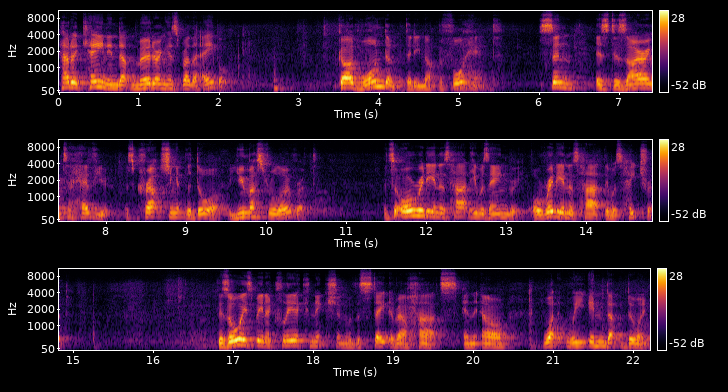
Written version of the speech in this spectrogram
How did Cain end up murdering his brother Abel? God warned him, did he not, beforehand? Sin is desiring to have you, is crouching at the door. You must rule over it. It's already in his heart he was angry. Already in his heart there was hatred. There's always been a clear connection with the state of our hearts and our what we end up doing,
